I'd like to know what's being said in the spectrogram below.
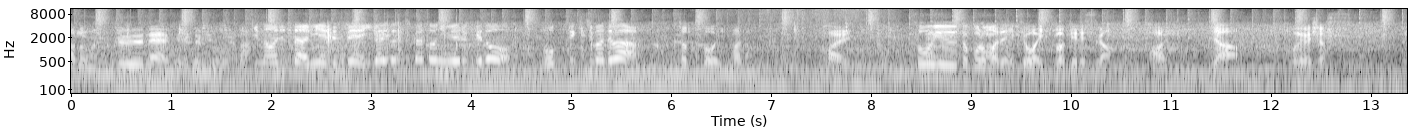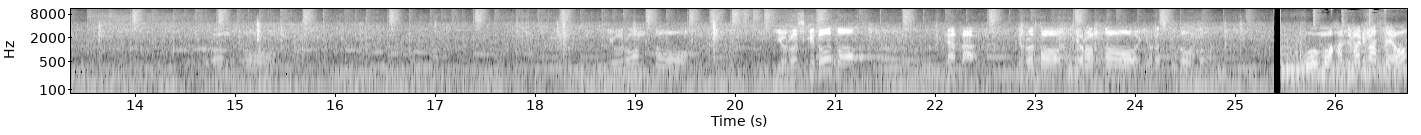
あの薄くね見えてる沖縄自体は見えてて意外と近そうに見えるけど目的地まではちょっと遠いまだ。はい。そういうところまで今日は行くわけですが。はい。じゃあお願いします。与論島与論島よろしくどうぞ。皆さん与論島与論島よろしくどうぞおもう始まりましたよ。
